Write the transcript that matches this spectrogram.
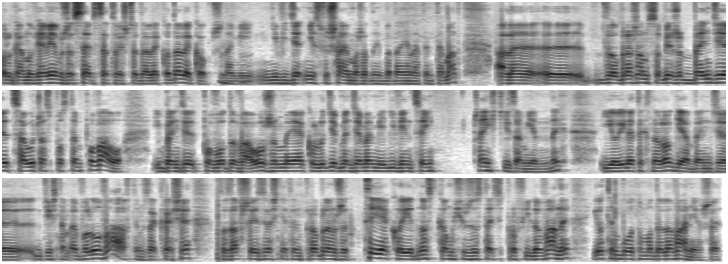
organów, ja wiem, że serce to jeszcze daleko, daleko, przynajmniej nie, widzia, nie słyszałem o żadnych badaniach na ten temat, ale e, wyobrażam sobie, że będzie cały czas postępowało i będzie powodowało, że my jako ludzie będziemy mieli więcej części zamiennych i o ile technologia będzie gdzieś tam ewoluowała w tym zakresie, to zawsze jest właśnie ten problem, że ty jako jednostka musisz zostać sprofilowany i o tym było to modelowanie, że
